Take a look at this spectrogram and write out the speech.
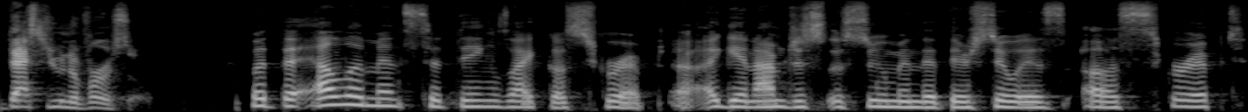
that's universal. But the elements to things like a script. Again, I'm just assuming that there still is a script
